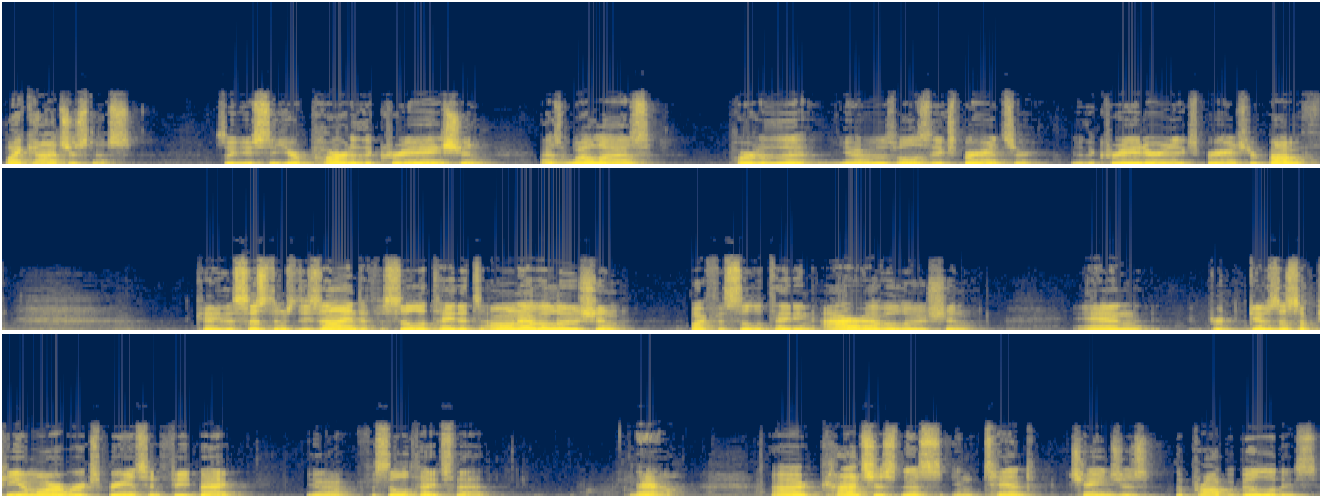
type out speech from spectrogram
by consciousness. So you see, you're part of the creation as well as part of the, you know, as well as the experiencer. You're the creator and the experiencer both. Okay, the system's designed to facilitate its own evolution by facilitating our evolution and gives us a PMR where experience and feedback, you know, facilitates that. Now, uh, consciousness intent changes the probabilities.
